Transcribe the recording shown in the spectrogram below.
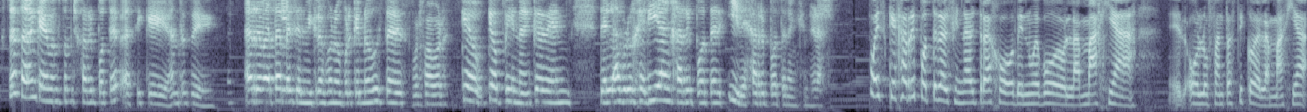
Ustedes saben que a mí me gusta mucho Harry Potter, así que antes de arrebatarles el micrófono, porque no ustedes, por favor, ¿qué, qué opinan? ¿Qué ven de la brujería en Harry Potter y de Harry Potter en general? Pues que Harry Potter al final trajo de nuevo la magia o lo fantástico de la magia,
